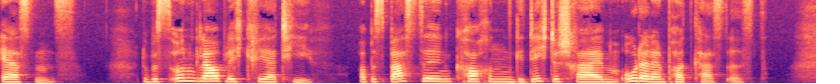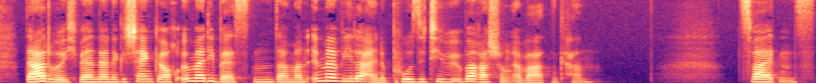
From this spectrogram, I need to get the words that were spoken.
Erstens, du bist unglaublich kreativ, ob es basteln, kochen, Gedichte schreiben oder dein Podcast ist. Dadurch werden deine Geschenke auch immer die besten, da man immer wieder eine positive Überraschung erwarten kann. Zweitens,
